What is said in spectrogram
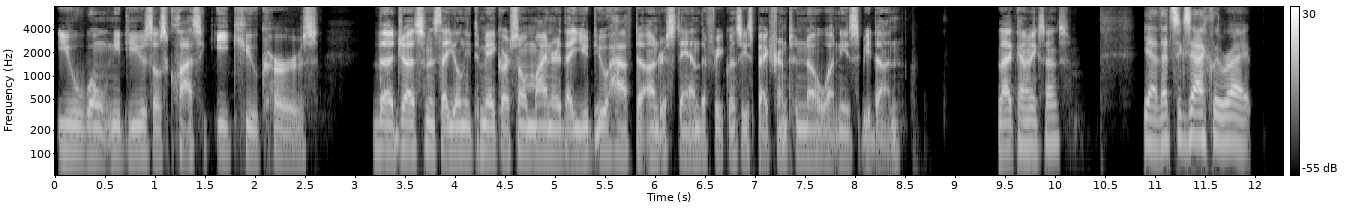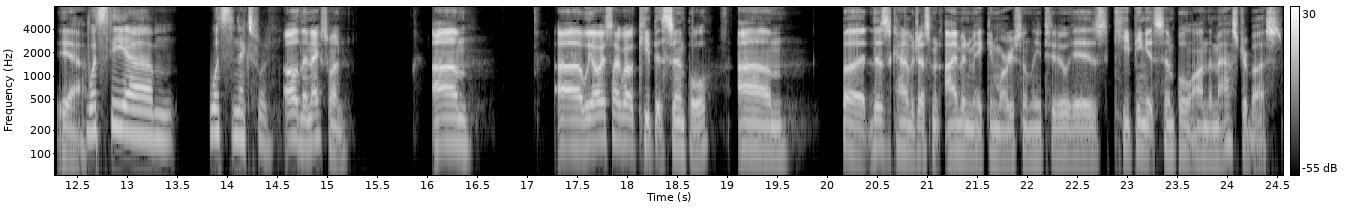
you won't need to use those classic EQ curves. The adjustments that you'll need to make are so minor that you do have to understand the frequency spectrum to know what needs to be done. That kind of makes sense. Yeah, that's exactly right. Yeah. What's the um? What's the next one? Oh, the next one. Um, uh, we always talk about keep it simple. Um, but this is kind of adjustment I've been making more recently too is keeping it simple on the master bus.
